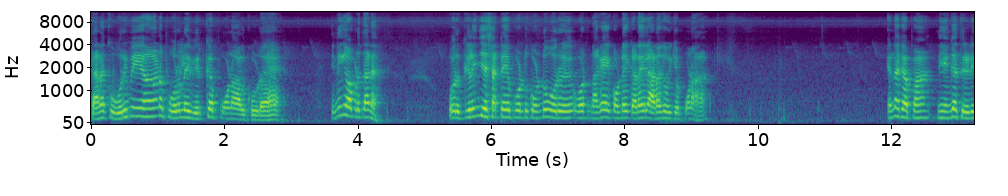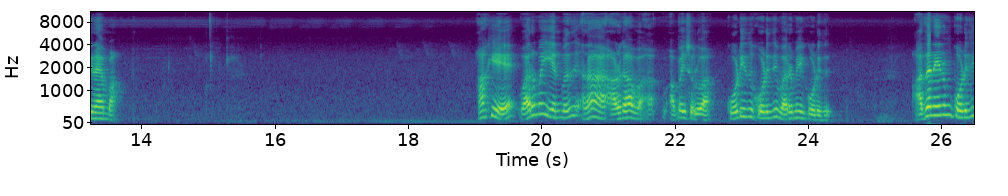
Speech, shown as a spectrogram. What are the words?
தனக்கு உரிமையான பொருளை விற்க போனால் கூட இன்றைக்கும் அப்படித்தானே? ஒரு கிழிஞ்ச சட்டையை போட்டுக்கொண்டு ஒரு ஒரு நகையை கொண்டு போய் கடையில் அடகு வைக்க போனால் என்ன கேட்பான் நீ எங்கே திருடினேம்பான் ஆகிய வறுமை என்பது அதான் அழகாக அவை சொல்லுவா கொடிது கொடிது வறுமை கொடிது. அதனினும் கொடிது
